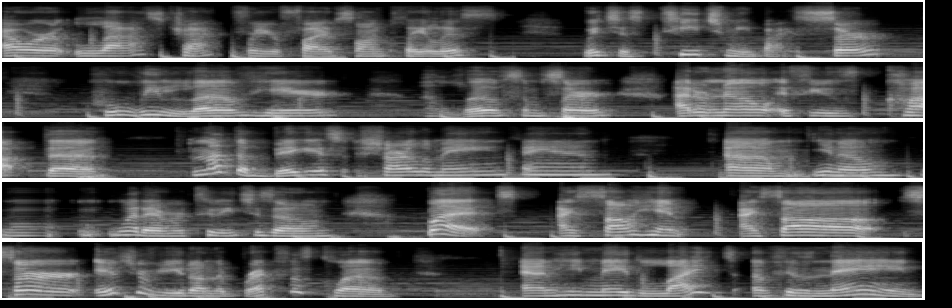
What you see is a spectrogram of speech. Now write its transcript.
our last track for your five song playlist, which is Teach Me by Sir, who we love here. I love some Sir. I don't know if you've caught the, I'm not the biggest Charlamagne fan. Um, you know, whatever, to each his own. But I saw him, I saw Sir interviewed on the Breakfast Club, and he made light of his name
